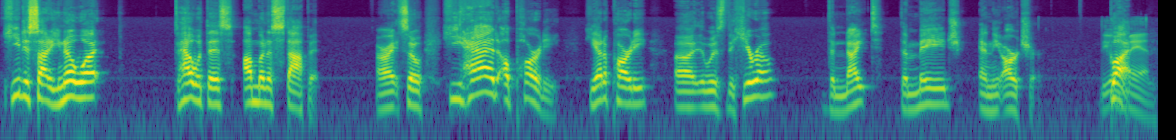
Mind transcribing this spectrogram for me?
he decided, you know what? To hell with this. I'm gonna stop it. All right. So he had a party. He had a party. Uh, it was the hero, the knight, the mage, and the archer. The But- old man.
